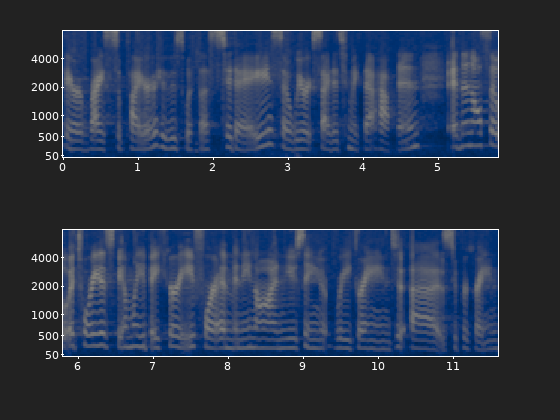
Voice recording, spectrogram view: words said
their rice supplier who's with us today. So we are excited to make that happen. And then also Atoria's Family Bakery for a mini naan using regrained uh, super grain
